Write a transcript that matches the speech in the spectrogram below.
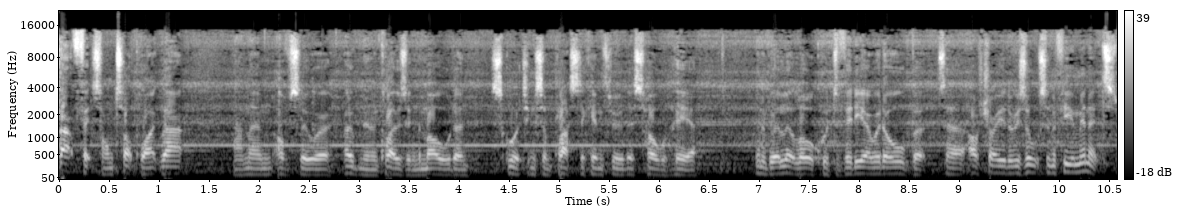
that fits on top like that. And then obviously we're opening and closing the mould and squirting some plastic in through this hole here. Going to be a little awkward to video it all, but uh, I'll show you the results in a few minutes.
